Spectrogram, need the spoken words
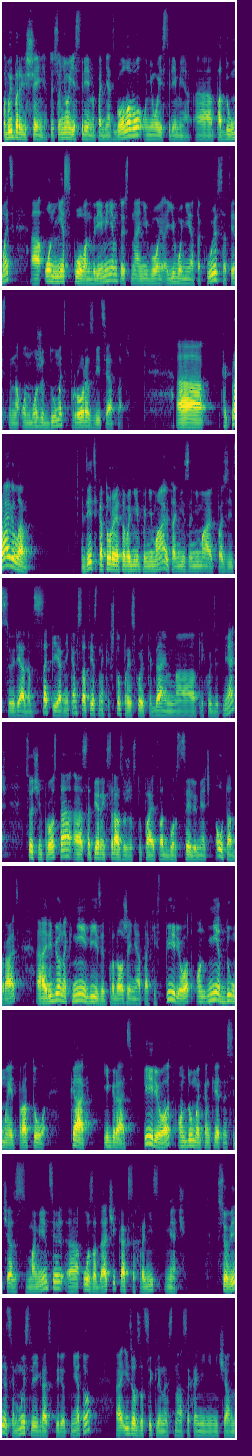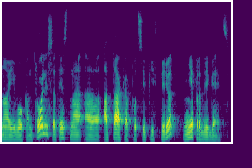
выбор решения. То есть у него есть время поднять голову, у него есть время э, подумать, э, он не скован временем, то есть на него, его не атакует, соответственно, он может думать про развитие атаки. Э, как правило, дети, которые этого не понимают, они занимают позицию рядом с соперником, соответственно, что происходит, когда им э, приходит мяч? Все очень просто, соперник сразу же вступает в отбор с целью мяч отобрать, ребенок не видит продолжение атаки вперед, он не думает про то, как играть вперед, он думает конкретно сейчас в моменте э, о задаче, как сохранить мяч. Все, видите, мысли играть вперед нету, э, идет зацикленность на сохранении мяча, на его контроле, соответственно, атака по цепи вперед не продвигается.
